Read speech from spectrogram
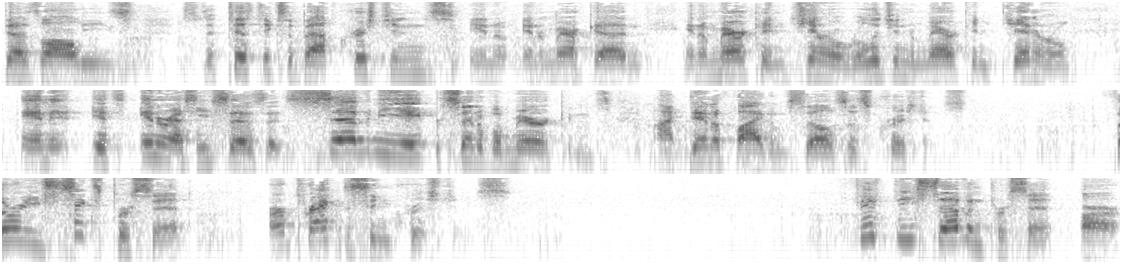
does all these statistics about Christians in, in America and in America in general, religion in America in general. And it, it's interesting. He says that 78% of Americans identify themselves as Christians. 36% are practicing Christians. 57% are,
